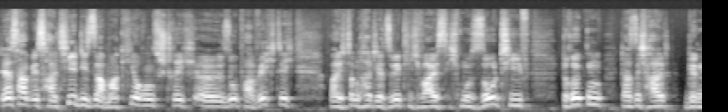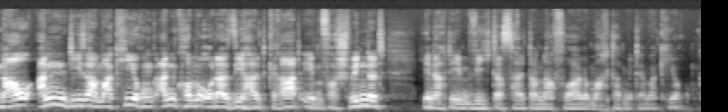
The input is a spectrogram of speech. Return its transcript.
Deshalb ist halt hier dieser Markierungsstrich äh, super wichtig, weil ich dann halt jetzt wirklich weiß, ich muss so tief drücken, dass ich halt genau an dieser Markierung ankomme oder sie halt gerade eben verschwindet, je nachdem, wie ich das halt dann nachher gemacht habe mit der Markierung.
